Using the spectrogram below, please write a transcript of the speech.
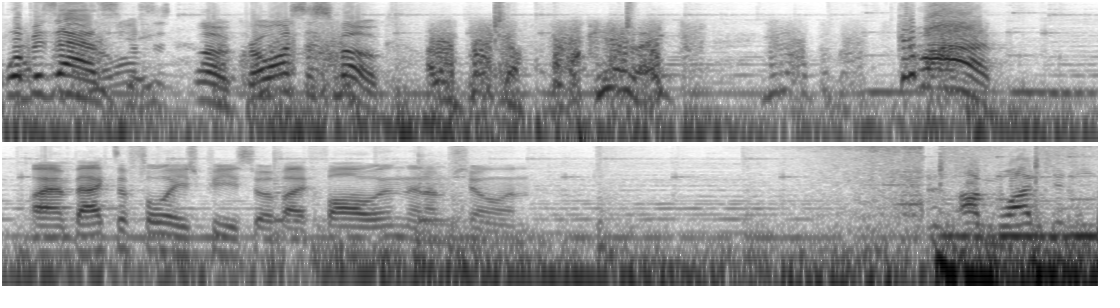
Whoop his ass. Bro wants to smoke. Bro wants to smoke. Come on. Alright, I'm back to full HP, so if I fall in, then I'm chilling. I'm watching you.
